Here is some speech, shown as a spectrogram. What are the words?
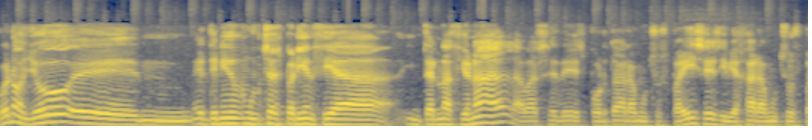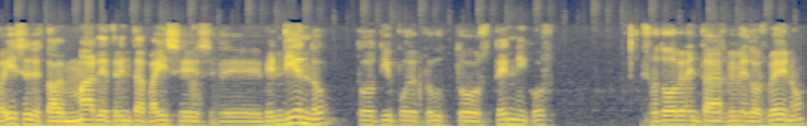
Bueno, yo eh, he tenido mucha experiencia internacional a base de exportar a muchos países y viajar a muchos países. He estado en más de 30 países eh, vendiendo todo tipo de productos técnicos, sobre todo ventas B2B, ¿no?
